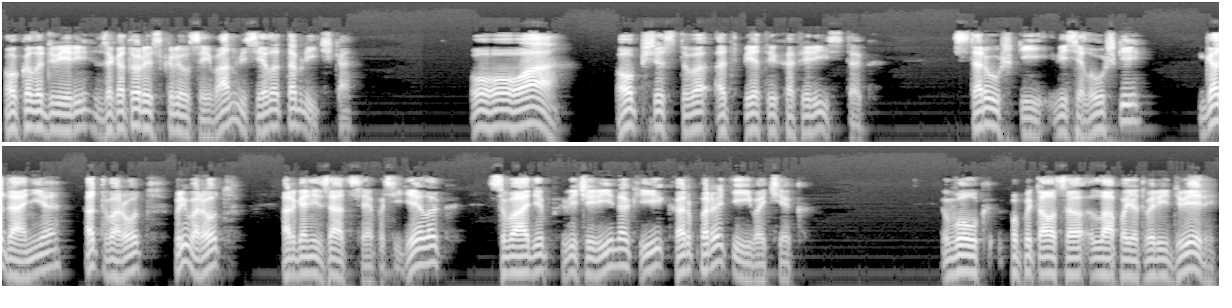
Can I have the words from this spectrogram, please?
Около двери, за которой скрылся Иван, висела табличка. ООА! Общество отпетых аферисток. Старушки-веселушки, гадания, отворот, приворот, организация посиделок, свадеб, вечеринок и корпоративочек. Волк попытался лапой отворить дверь,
